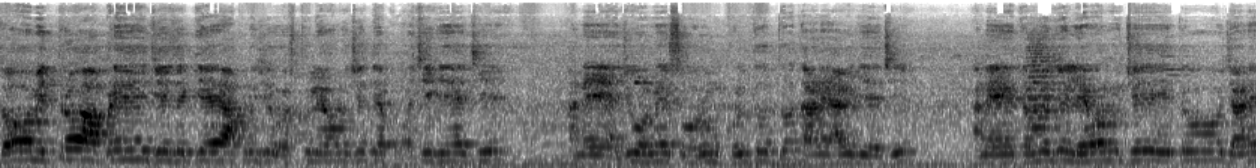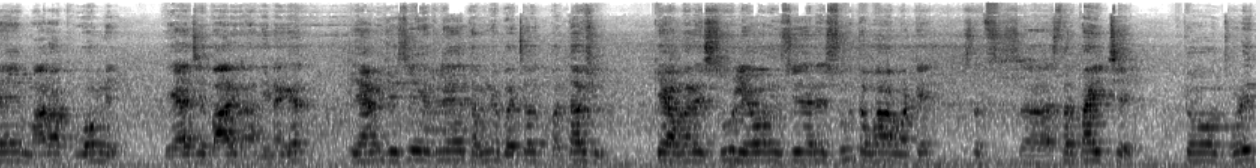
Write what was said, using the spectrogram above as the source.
તો મિત્રો, આપણે જે જગ્યાએ આપણું જે વસ્તુ લેવાનું છે ત્યાં પહોંચી ગયા છીએ અને હજુ અમે શોરૂમ ખુલતો હતો તાણે આવી ગયા છીએ. અને તમને જે લેવાનું છે એ તો જાણે મારા ફોમને ગયા છે બહાર ગાંધીનગર. એ આવી જશે એટલે તમને બચાવ બતાવશું કે અમારે શું લેવાનું છે અને શું તમારા માટે સરપ્રાઈઝ છે. તો થોડી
